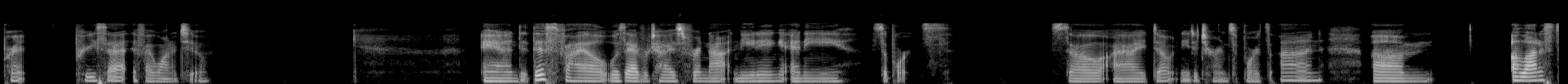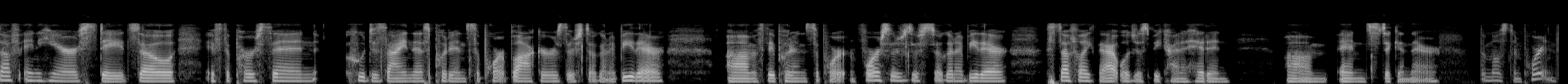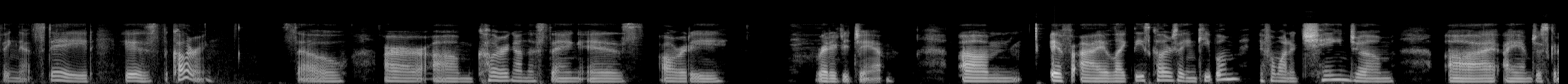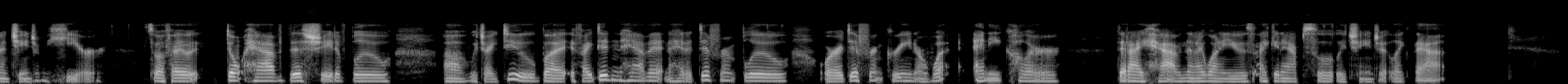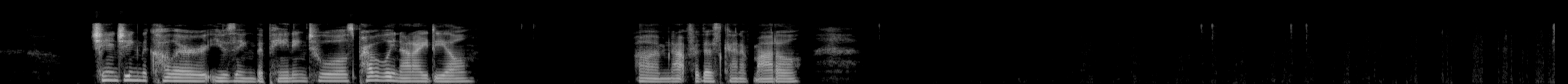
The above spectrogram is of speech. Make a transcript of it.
print preset if I wanted to. And this file was advertised for not needing any supports. So I don't need to turn supports on. Um, a lot of stuff in here stayed. So if the person who designed this put in support blockers, they're still going to be there. Um, if they put in support enforcers, they're still going to be there. Stuff like that will just be kind of hidden um, and stick in there. The most important thing that stayed is the coloring. So our um, coloring on this thing is already ready to jam. Um, if I like these colors, I can keep them. If I want to change them, uh, I am just going to change them here. So if I don't have this shade of blue, uh, which I do, but if I didn't have it and I had a different blue or a different green or what any color that I have and that I want to use, I can absolutely change it like that. Changing the color using the painting tools, probably not ideal. Um, not for this kind of model.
